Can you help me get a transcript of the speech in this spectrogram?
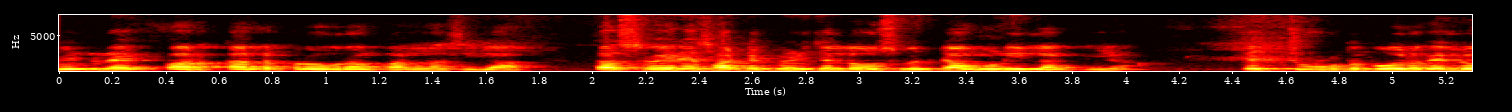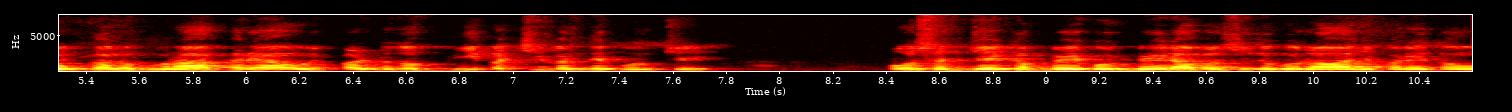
ਇਹਨਾਂ ਨੇ ਪਰ ਕੱਲ ਪ੍ਰੋਗਰਾਮ ਕਰਨਾ ਸੀਗਾ ਤਾਂ ਸਵੇਰੇ ਸਾਡੇ ਪਿੰਡ 'ਚ ਲੋਸਮਿੰਟਾਂ ਹੋਣੀ ਲੱਗੀਆਂ ਤੇ ਝੂਠ ਬੋਲ ਕੇ ਲੋਕਾਂ ਨੂੰ ਗੁੰਮਰਾਹ ਕਰਿਆ ਉਹ ਵੀ ਪਿੰਡ ਤੋਂ 20 25 ਬੰਦੇ ਪਹੁੰਚੇ ਉਹ ਸੱਜੇ ਖੱਬੇ ਕੋਈ ਡੇਰਾਬੱਸੀ ਤੋਂ ਕੋਈ ਰਾਜਪੁਰੇ ਤੋਂ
